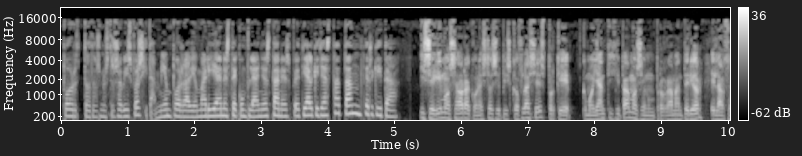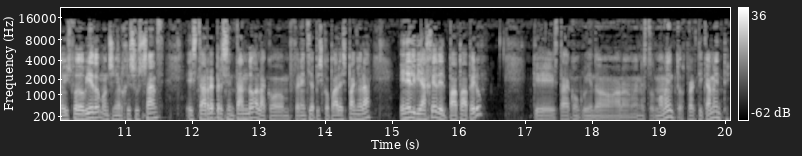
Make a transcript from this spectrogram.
por todos nuestros obispos y también por Radio María en este cumpleaños tan especial que ya está tan cerquita. Y seguimos ahora con estos episcoflashes porque, como ya anticipamos en un programa anterior, el arzobispo de Oviedo, Monseñor Jesús Sanz, está representando a la Conferencia Episcopal Española en el viaje del Papa a Perú, que está concluyendo ahora en estos momentos prácticamente.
